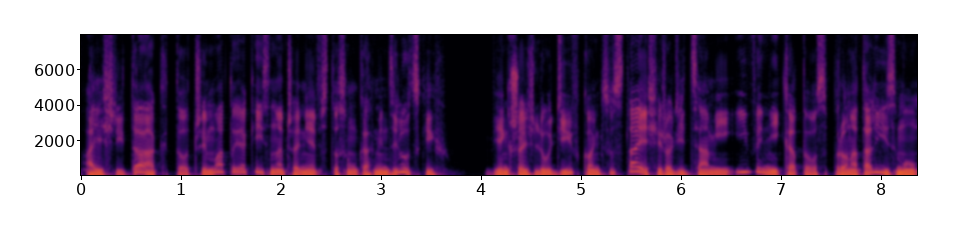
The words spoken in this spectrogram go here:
A jeśli tak, to czy ma to jakieś znaczenie w stosunkach międzyludzkich? Większość ludzi w końcu staje się rodzicami i wynika to z pronatalizmu,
